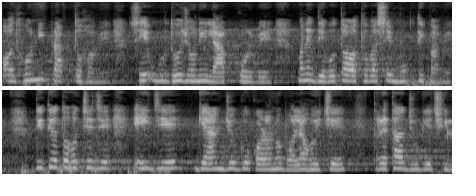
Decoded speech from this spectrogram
অধনী প্রাপ্ত হবে, সে ঊর্ধ্বজনী লাভ করবে মানে দেবতা অথবা সে মুক্তি পাবে। দ্বিতীয়ত হচ্ছে যে, এই যে জ্ঞানযোগ্য করানো বলা হয়েছে, ত্রেতা যুগে ছিল।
